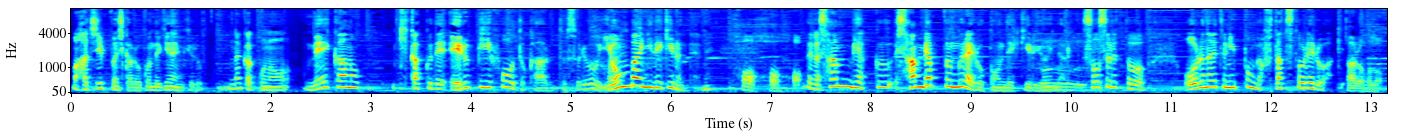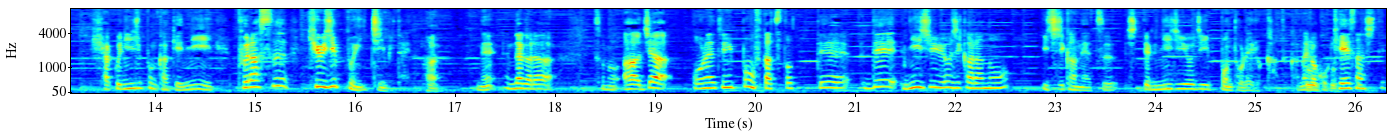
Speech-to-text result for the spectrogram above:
まあ、80分しか録音できないんだけどなんかこのメーカーの規格で LP4 とかあるとそれを4倍にできるんだよね、ほうほうほう。だから 300, 300分ぐらい録音できるようになる、うん。そうすると「オールナイトニッポン」が2つ取れるわけ。なるほど。120分かけ2プラス90分1みたいな。はいね、だからそのあじゃあ「オールナイトニッポン」2つ取ってで24時からの1時間のやつ知ってる？24時1本取れるかとかなんかこう計算して。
